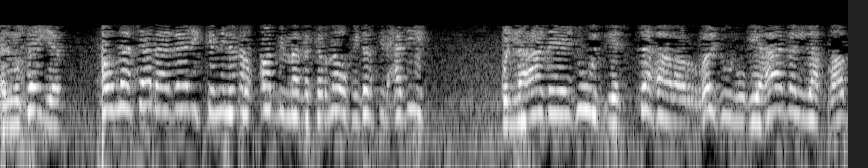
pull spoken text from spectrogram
المسيب أو ما شابه ذلك من الألقاب مما ذكرناه في درس الحديث. قلنا هذا يجوز اشتهر الرجل بهذا اللقب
